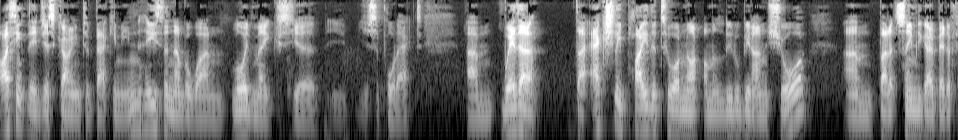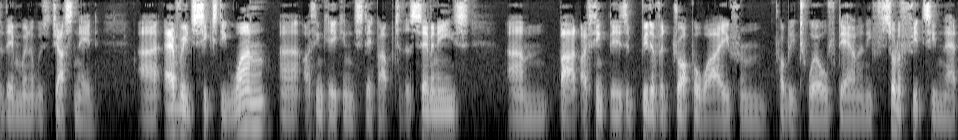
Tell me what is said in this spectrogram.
I think they're just going to back him in. He's the number one. Lloyd Meeks, your, your support act. Um, whether they actually play the two or not, I'm a little bit unsure. Um, but it seemed to go better for them when it was just Ned. Uh, average 61. Uh, I think he can step up to the 70s. Um, but I think there's a bit of a drop away from probably 12 down, and he sort of fits in that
